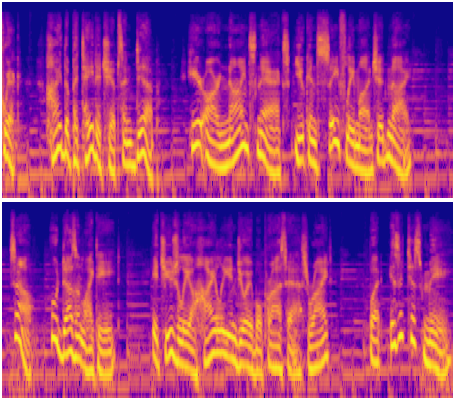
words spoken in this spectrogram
Quick, hide the potato chips and dip. Here are 9 snacks you can safely munch at night. So, who doesn't like to eat? It's usually a highly enjoyable process, right? But is it just me,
